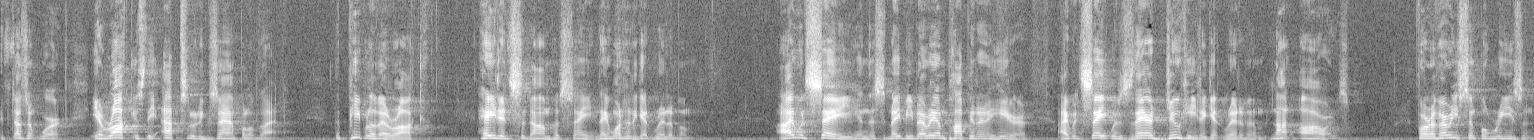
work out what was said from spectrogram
It doesn't work. Iraq is the absolute example of that. The people of Iraq hated Saddam Hussein. They wanted to get rid of him. I would say, and this may be very unpopular to hear, I would say it was their duty to get rid of him, not ours, for a very simple reason.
